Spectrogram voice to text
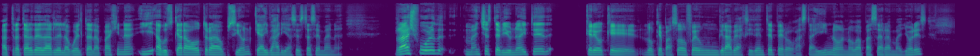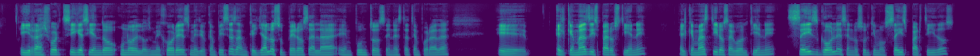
a tratar de darle la vuelta a la página y a buscar a otra opción, que hay varias esta semana. Rashford, Manchester United, creo que lo que pasó fue un grave accidente, pero hasta ahí no, no va a pasar a mayores. Y Rashford sigue siendo uno de los mejores mediocampistas, aunque ya lo superó Salah en puntos en esta temporada. Eh, el que más disparos tiene, el que más tiros a gol tiene, seis goles en los últimos seis partidos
